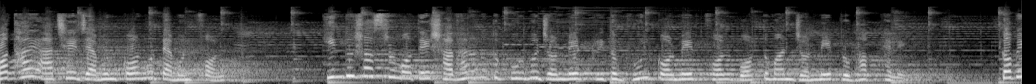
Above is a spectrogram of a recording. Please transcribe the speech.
কথায় আছে যেমন কর্ম, তেমন ফল। হিন্দু শাস্ত্র মতে সাধারণত পূর্বজন্মের কৃত ভুল কর্মের ফল বর্তমান জন্মে প্রভাব ফেলে। তবে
